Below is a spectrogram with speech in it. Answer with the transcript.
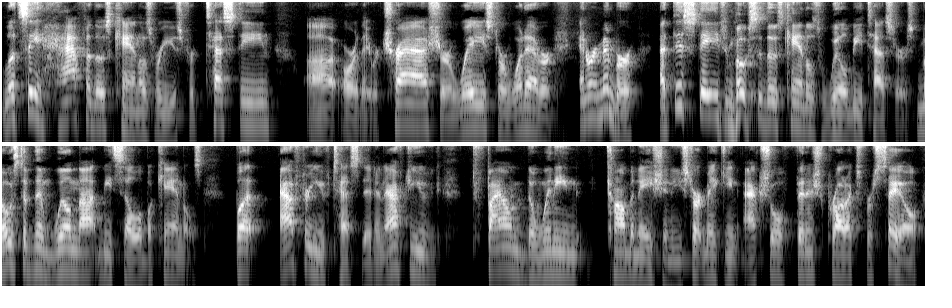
Let's say half of those candles were used for testing, uh, or they were trash or waste or whatever. And remember, at this stage, most of those candles will be testers. Most of them will not be sellable candles. But after you've tested and after you've found the winning combination and you start making actual finished products for sale,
